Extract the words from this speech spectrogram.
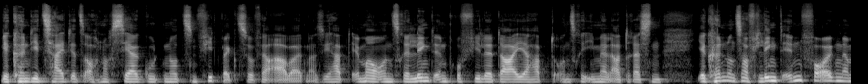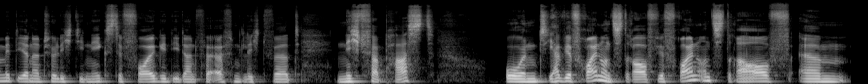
wir können die Zeit jetzt auch noch sehr gut nutzen, Feedback zu verarbeiten. Also ihr habt immer unsere LinkedIn-Profile da, ihr habt unsere E-Mail-Adressen. Ihr könnt uns auf LinkedIn folgen, damit ihr natürlich die nächste Folge, die dann veröffentlicht wird, nicht verpasst. Und ja, wir freuen uns drauf. Wir freuen uns drauf, ähm,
